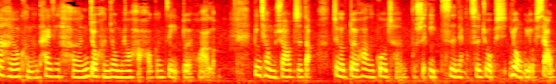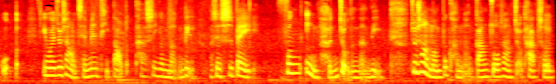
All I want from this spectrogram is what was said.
那很有可能他已经很久很久没有好好跟自己对话了，并且我们需要知道，这个对话的过程不是一次两次就用有效果的，因为就像我前面提到的，它是一个能力，而且是被。封印很久的能力，就像我们不可能刚坐上脚踏车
